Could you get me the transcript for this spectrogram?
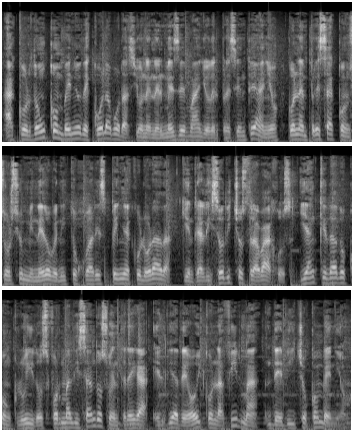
acordó un convenio de colaboración en el mes de mayo del presente año con la empresa Consorcio Minero Benito Juárez Peña Colorada, quien realizó dichos trabajos y han quedado concluidos formalizando su entrega el día de hoy con la firma de dicho convenio.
